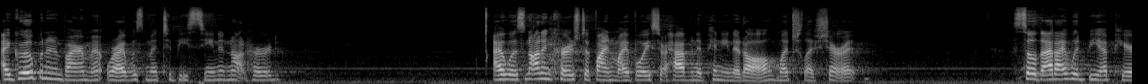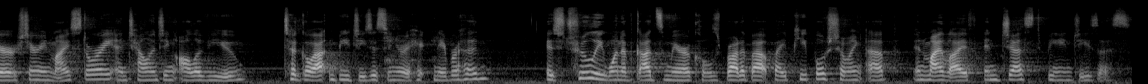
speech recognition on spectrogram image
I grew up in an environment where I was meant to be seen and not heard. I was not encouraged to find my voice or have an opinion at all, much less share it. So that I would be up here sharing my story and challenging all of you to go out and be Jesus in your neighborhood is truly one of God's miracles brought about by people showing up in my life and just being Jesus.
